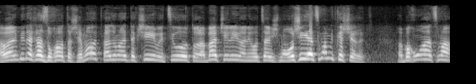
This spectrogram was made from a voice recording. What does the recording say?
אבל אני בדרך כלל זוכר את השמות, ואז היא אומרת, תקשיב, הציעו אותו לבת שלי ואני רוצה לשמוע. או שהיא עצמה מתקשרת, הבחורה עצמה.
